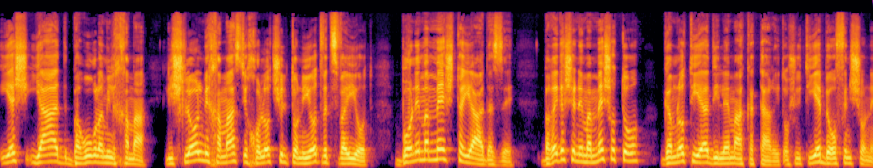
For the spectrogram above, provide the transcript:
יש יעד ברור למלחמה, לשלול מחמאס יכולות שלטוניות וצבאיות. בוא נממש את היעד הזה. ברגע שנממש אותו, גם לא תהיה הדילמה הקטרית, או שהיא תהיה באופן שונה.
